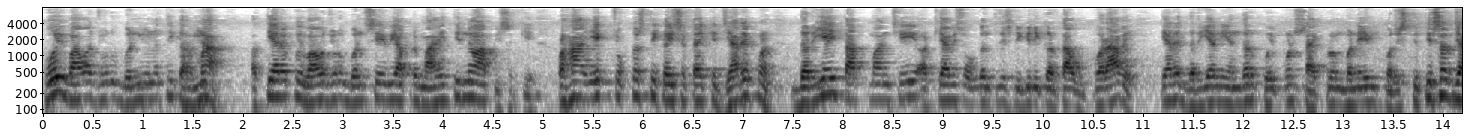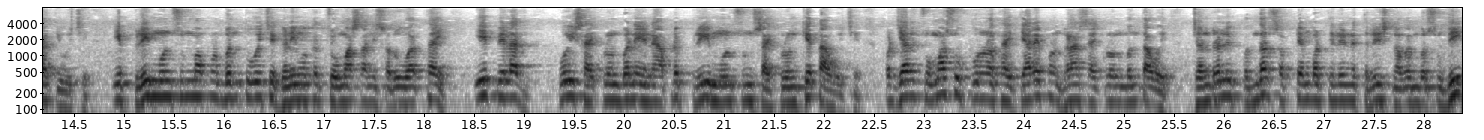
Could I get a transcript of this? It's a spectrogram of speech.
કોઈ વાવાઝોડું બન્યું નથી કે હમણાં અત્યારે કોઈ વાવાઝોડું બનશે એવી આપણે માહિતી ન આપી શકીએ. પણ હા, એક ચોક્કસથી કહી શકાય કે જ્યારે પણ દરિયાઈ તાપમાન છે એ અઠ્યાવીસ ઓગણત્રીસ ડિગ્રી કરતાં ઉપર આવે, ત્યારે દરિયાની અંદર કોઈ પણ સાયક્લોન બને એવી પરિસ્થિતિ સર્જાતી હોય છે. એ પ્રી મોન્સૂનમાં પણ બનતું હોય છે. ઘણી વખત ચોમાસાની શરૂઆત થાય, એ પહેલાં જ કોઈ સાયક્લોન બને એને આપણે પ્રી મોન્સૂન સાયક્લોન કહેતા હોય છે. પણ જ્યારે ચોમાસું પૂર્ણ થાય ત્યારે પણ ઘણા સાયક્લોન બનતા હોય. જનરલી પંદર સપ્ટેમ્બરથી લઈને ત્રીસ નવેમ્બર સુધી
